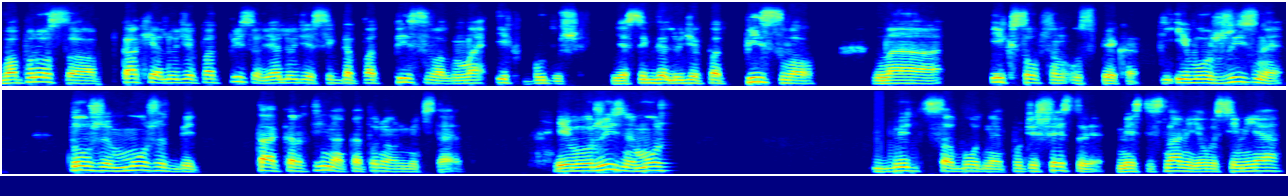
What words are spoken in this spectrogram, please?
вопрос, а, как я людей подписывал, я людей всегда подписывал на их будущее. Я всегда людей подписывал на их собственный успех. Его жизни тоже может быть та картина, о которой он мечтает. Его жизнь может быть свободное путешествие вместе с нами, его семья.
